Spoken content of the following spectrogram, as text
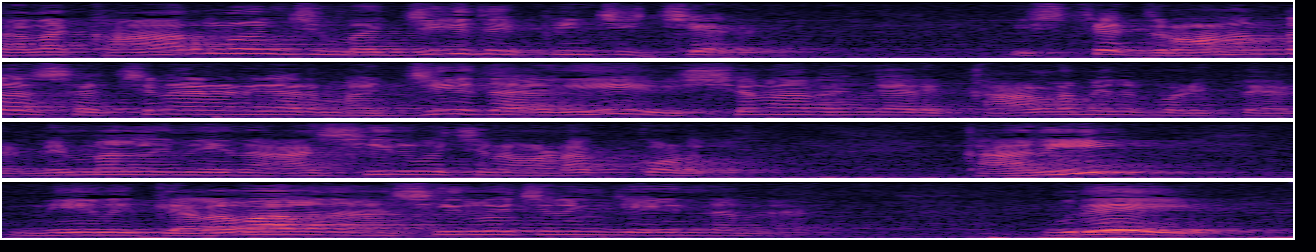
తన కారులోంచి మజ్జిగ తెప్పించి ఇచ్చారు ఇస్తే ద్రోణందాస్ సత్యనారాయణ గారు మజ్జిగ తాగి విశ్వనాథం గారి కాళ్ళ మీద పడిపోయారు. మిమ్మల్ని నేను ఆశీర్వచనం అడగకూడదు. కానీ నేను గెలవాలని ఆశీర్వచనం చేయండి అన్నారు. ఉరేయ్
